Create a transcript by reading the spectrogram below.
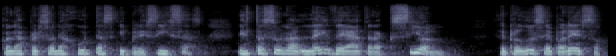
con las personas justas y precisas. Esto es una ley de atracción. Se produce por eso,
